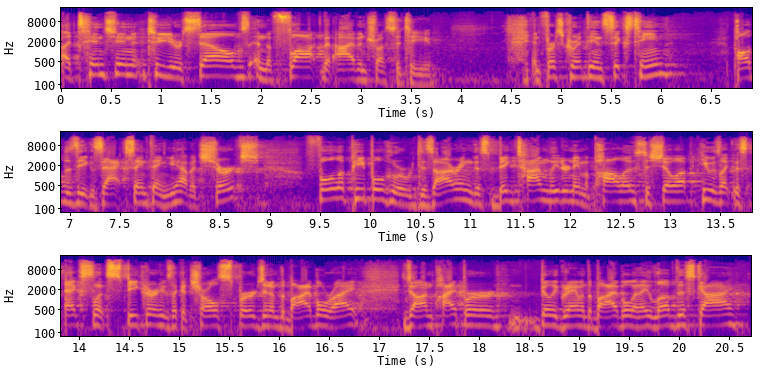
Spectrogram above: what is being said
attention to yourselves and the flock that I've entrusted to you. In 1 Corinthians 16, Paul does the exact same thing. You have a church full of people who are desiring this big time leader named Apollos to show up. He was like this excellent speaker. He was like a Charles Spurgeon of the Bible, right? John Piper, Billy Graham of the Bible, and they love this guy.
